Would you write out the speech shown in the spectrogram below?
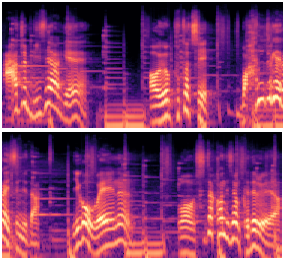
아주 미세하게 어, 요 붓터치 뭐 한두 개가 있습니다. 이거 외에는 뭐 신차 컨디션 그대로예요.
